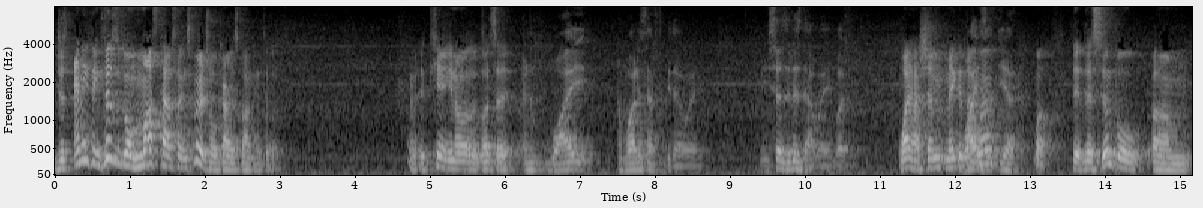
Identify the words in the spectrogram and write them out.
Just anything physical must have something spiritual corresponding to it. Uh, it can't, you know. Let's say. And why? And why does it have to be that way? He says it is that way, but why did Hashem make it why that way? It, yeah. Well, the, the simple um,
